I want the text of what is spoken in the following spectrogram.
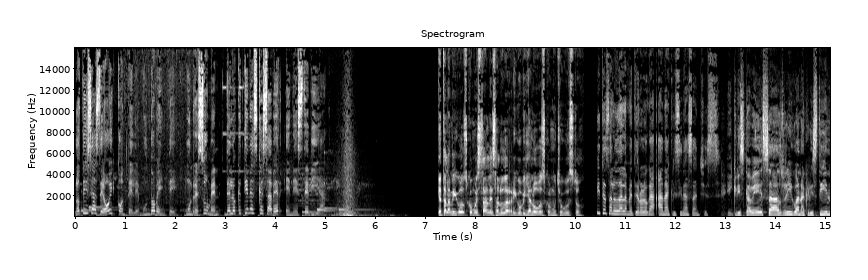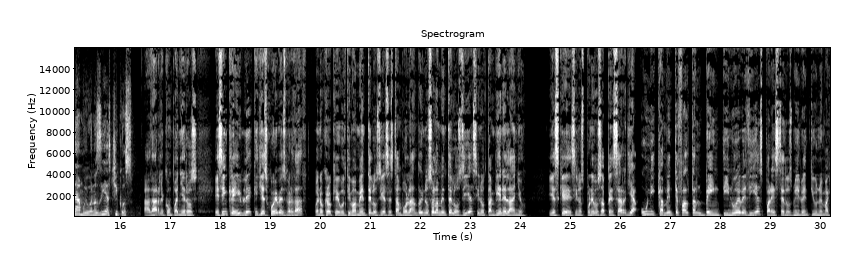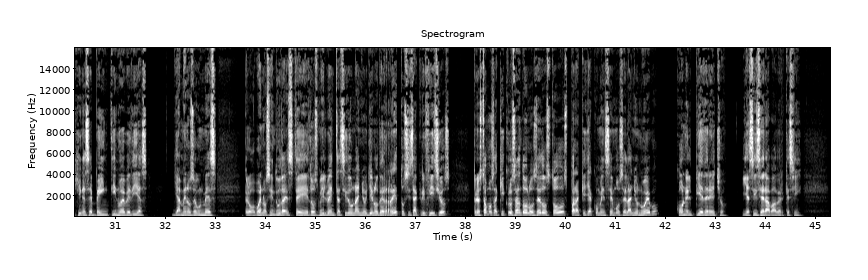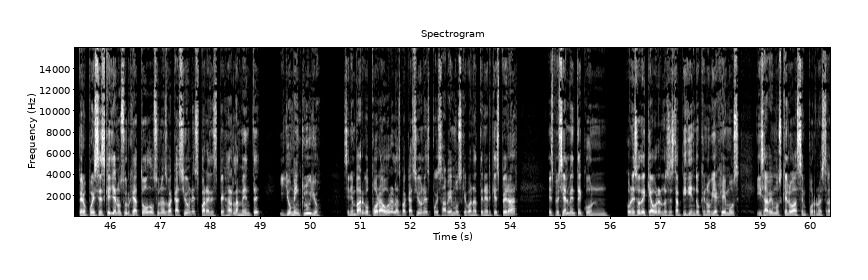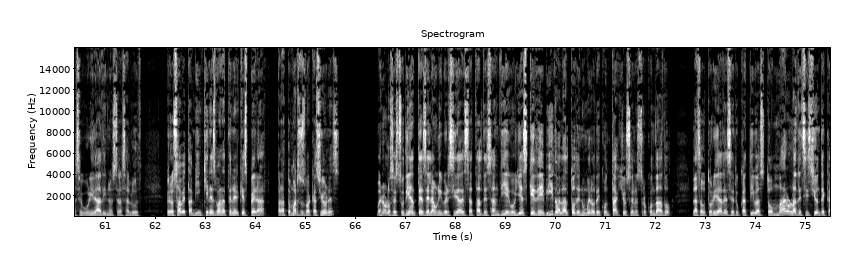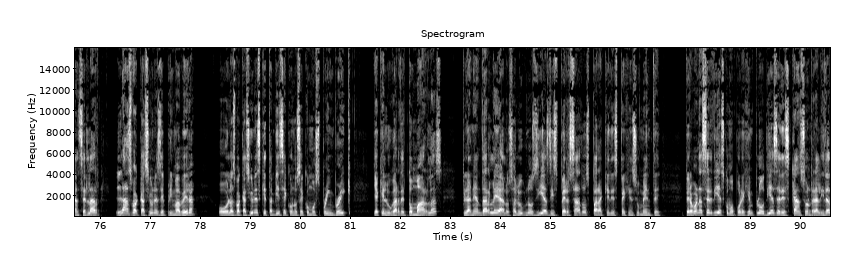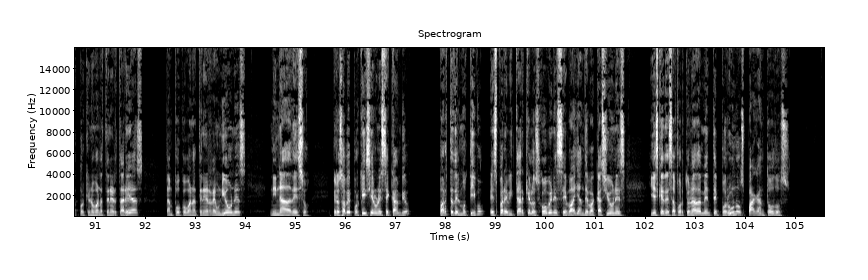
Noticias de hoy con Telemundo 20. Un resumen de lo que tienes que saber en este día. ¿Qué tal amigos? ¿Cómo están? Les saluda Rigo Villalobos con mucho gusto. Y te saluda la meteoróloga Ana Cristina Sánchez. Y Cris Cabezas, Rigo, Ana Cristina, muy buenos días chicos. A darle compañeros. Es increíble que ya es jueves, ¿verdad? Bueno, creo que últimamente los días están volando y no solamente los días, sino también el año. Y es que si nos ponemos a pensar, ya únicamente faltan 29 días para este 2021. Imagínense 29 días, ya menos de un mes. Pero bueno, sin duda este 2020 ha sido un año lleno de retos y sacrificios, pero estamos aquí cruzando los dedos todos para que ya comencemos el año nuevo con el pie derecho. Y así será, va a ver que sí. Pero pues es que ya nos surge a todos unas vacaciones para despejar la mente, y yo me incluyo. Sin embargo, por ahora las vacaciones, pues sabemos que van a tener que esperar, especialmente con, con eso de que ahora nos están pidiendo que no viajemos, y sabemos que lo hacen por nuestra seguridad y nuestra salud. Pero ¿sabe también quiénes van a tener que esperar para tomar sus vacaciones? Bueno, los estudiantes de la Universidad Estatal de San Diego, y es que debido al alto de número de contagios en nuestro condado, las autoridades educativas tomaron la decisión de cancelar las vacaciones de primavera o las vacaciones que también se conoce como Spring Break, ya que en lugar de tomarlas, planean darle a los alumnos días dispersados para que despejen su mente pero van a ser días como por ejemplo días de descanso en realidad porque no van a tener tareas, tampoco van a tener reuniones, ni nada de eso. Pero ¿sabe por qué hicieron este cambio? Parte del motivo es para evitar que los jóvenes se vayan de vacaciones, y es que desafortunadamente por unos pagan todos.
